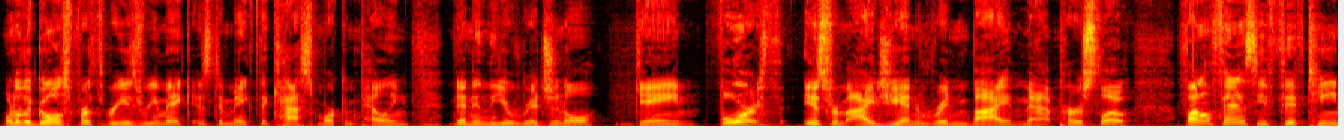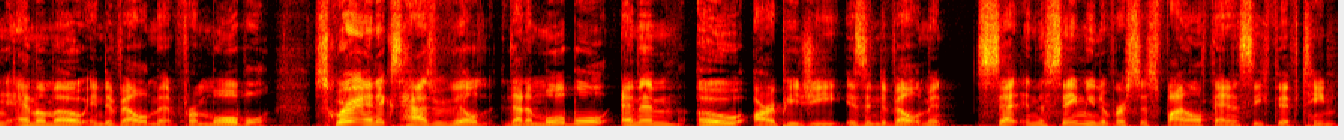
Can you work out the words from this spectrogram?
One of the goals for 3's remake is to make the cast more compelling than in the original game. Fourth is from IGN written by Matt Purslow. Final Fantasy 15 MMO in development for mobile. Square Enix has revealed that a mobile MMORPG is in development set in the same universe as Final Fantasy 15.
